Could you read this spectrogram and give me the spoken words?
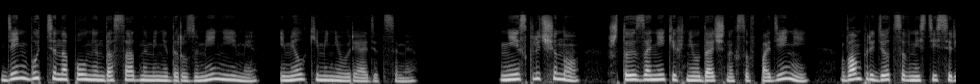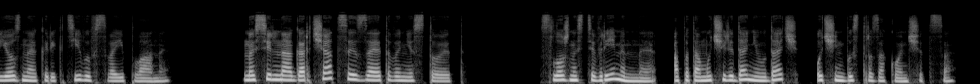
День будьте наполнен досадными недоразумениями и мелкими неурядицами. Не исключено, что из-за неких неудачных совпадений вам придется внести серьезные коррективы в свои планы. Но сильно огорчаться из-за этого не стоит. Сложности временные, а потому череда неудач очень быстро закончится.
